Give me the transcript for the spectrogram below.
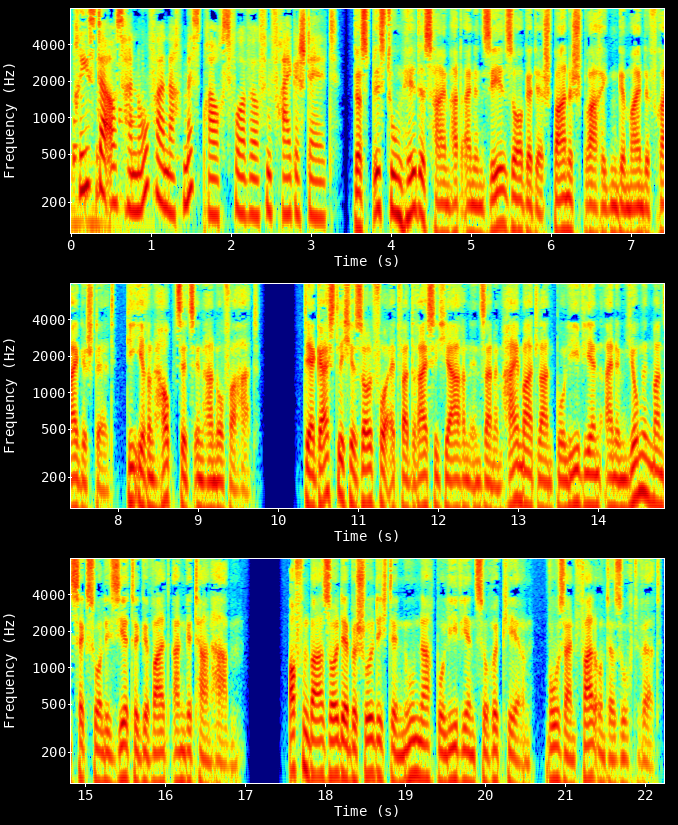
Priester aus Hannover nach Missbrauchsvorwürfen freigestellt. Das Bistum Hildesheim hat einen Seelsorger der spanischsprachigen Gemeinde freigestellt, die ihren Hauptsitz in Hannover hat. Der Geistliche soll vor etwa 30 Jahren in seinem Heimatland Bolivien einem jungen Mann sexualisierte Gewalt angetan haben. Offenbar soll der Beschuldigte nun nach Bolivien zurückkehren, wo sein Fall untersucht wird.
